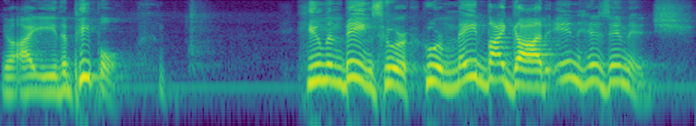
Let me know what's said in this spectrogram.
you know, i.e., the people, human beings who are, who are made by God in His image.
